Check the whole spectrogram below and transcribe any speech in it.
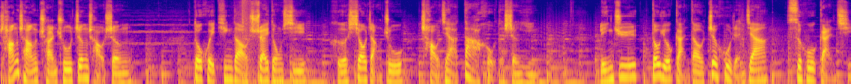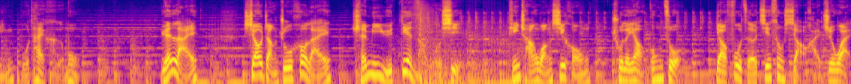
常常传出争吵声，都会听到摔东西和肖长珠吵架大吼的声音。邻居都有感到这户人家似乎感情不太和睦。原来，萧长珠后来沉迷于电脑游戏，平常王熙红除了要工作、要负责接送小孩之外，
